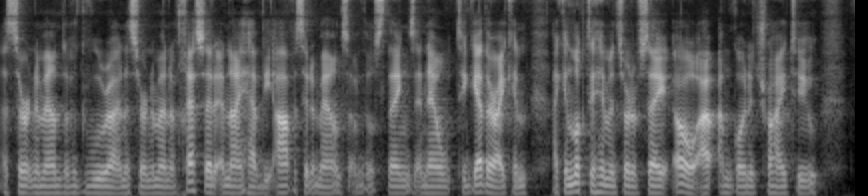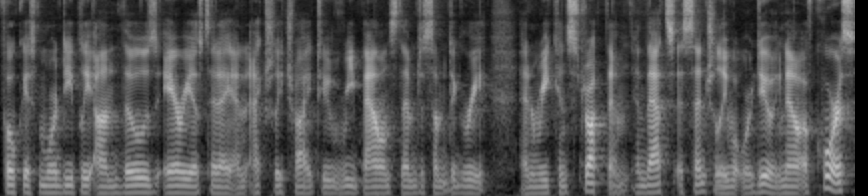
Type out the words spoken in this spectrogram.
a certain amount of gvura and a certain amount of chesed, and I have the opposite amounts of those things. And now together, I can I can look to him and sort of say, oh, I, I'm going to try to focus more deeply on those areas today and actually try to rebalance them to some degree and reconstruct them. And that's essentially what we're doing. Now, of course,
